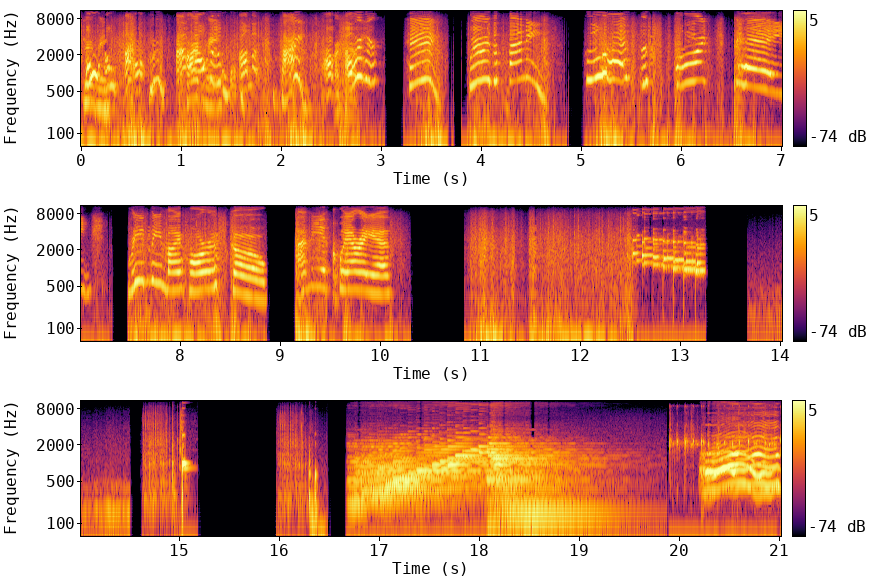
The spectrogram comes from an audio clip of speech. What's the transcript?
Oh, hey, where are the bunnies? Who has the sports page? Read me horoscope. I'm the Aquarius. Oh!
